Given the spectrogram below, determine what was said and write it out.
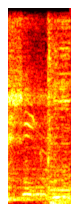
she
